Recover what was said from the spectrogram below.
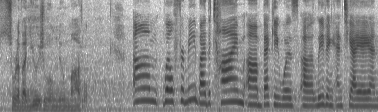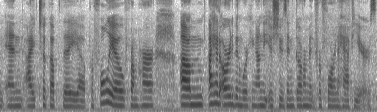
sort of unusual new model? Um, well, for me, by the time uh, Becky was uh, leaving NTIA and, and I took up the uh, portfolio from her, um, I had already been working on the issues in government for four and a half years.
